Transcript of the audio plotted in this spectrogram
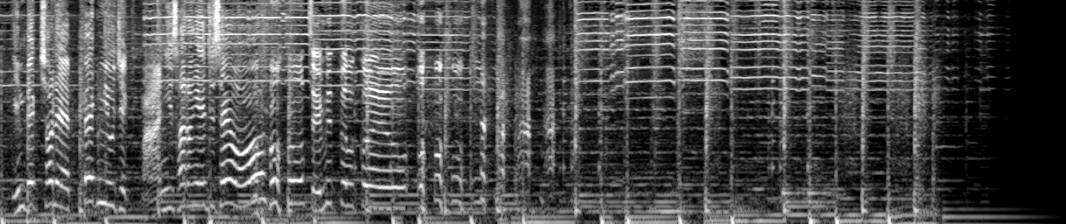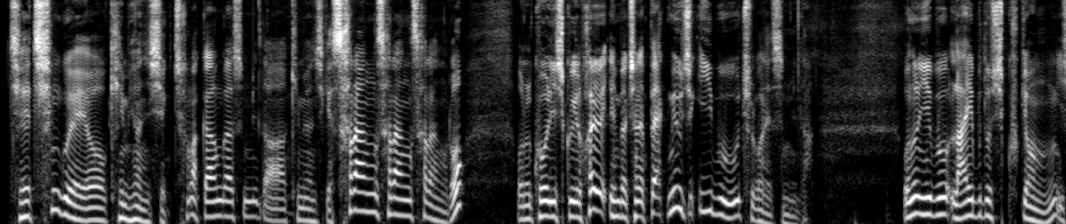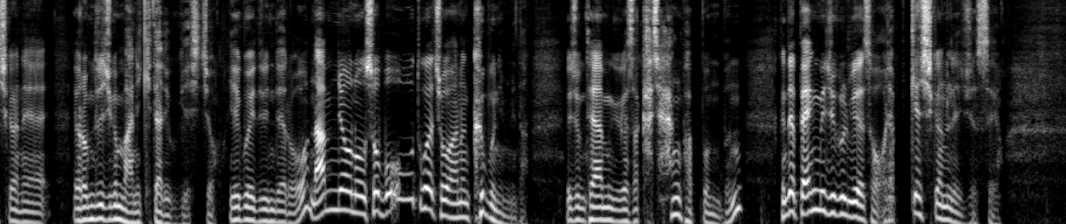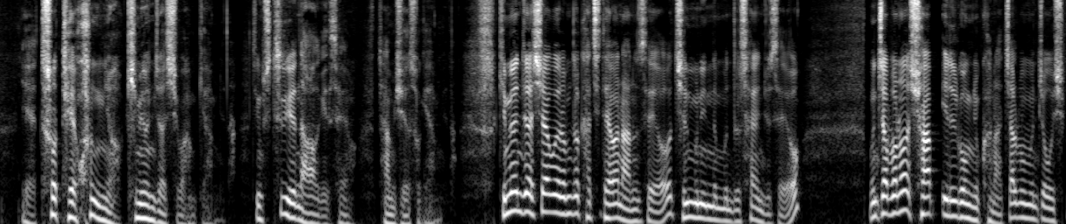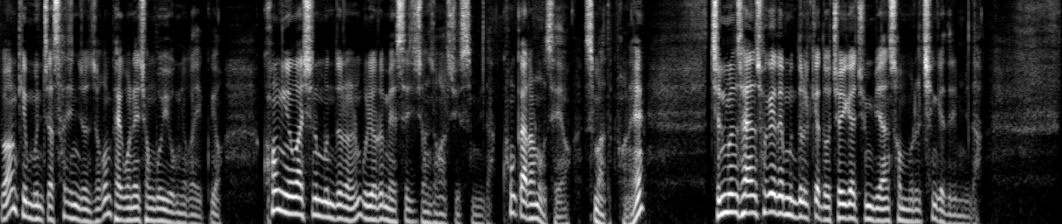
임백천의 백뮤직 많이 사랑해 주세요 재밌을 거예요. 제 친구예요. 김현식. 참 아까운 것 같습니다. 김현식의 사랑, 사랑, 사랑으로 오늘 9월 29일 화요일 인백션의 백뮤직 2부 출발했습니다. 오늘 2부 라이브 도시 구경 이 시간에 여러분들이 지금 많이 기다리고 계시죠. 예고해드린 대로 남녀노소 모두가 좋아하는 그분입니다. 요즘 대한민국에서 가장 바쁜 분. 근데 백뮤직을 위해서 어렵게 시간을 내주셨어요. 예, 트로트의 황녀 김연자 씨와 함께 합니다. 지금 스튜디오에 나와 계세요. 잠시 후에 소개합니다. 김현자 씨하고 여러분들 같이 대화 나누세요. 질문 있는 분들 사연 주세요. 문자번호 샵 1061, 짧은 문자 50원, 긴 문자 사진 전송은 100원의 정보 이용료가 있고요. 콩 이용하시는 분들은 무료로 메시지 전송할 수 있습니다. 콩 깔아놓으세요. 스마트폰에. 질문 사연 소개된 분들께도 저희가 준비한 선물을 챙겨드립니다.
